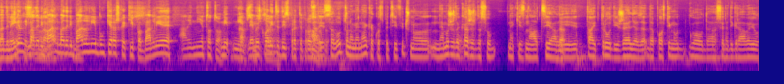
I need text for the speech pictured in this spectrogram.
Mada ne igra, ni- mada ni Da, Barnley, da. mada ni Barnley nije bunkeraška ekipa. Barnley je, Ali nije to to. ni, nije, smo nemaju kvalitet da isprate prosto. Ali sa Lutonom je nekako specifično, ne možeš da kažeš da su neki znalci, ali taj trud i želja da, da postignu gol, da se nadigravaju,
